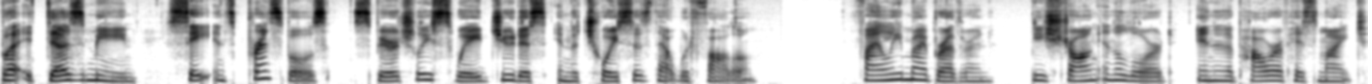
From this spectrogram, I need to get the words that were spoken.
but it does mean Satan's principles spiritually swayed Judas in the choices that would follow. Finally, my brethren, Be strong in the Lord and in the power of his might.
